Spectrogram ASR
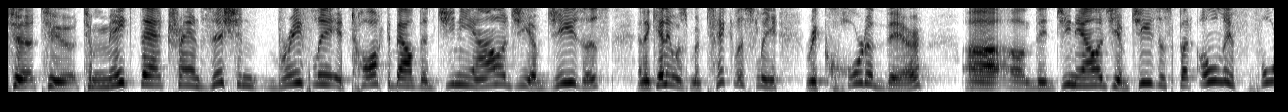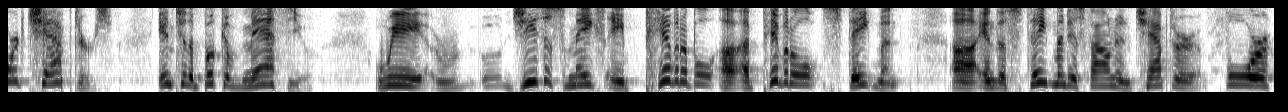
to, to, to make that transition briefly, it talked about the genealogy of Jesus. And again, it was meticulously recorded there, uh, the genealogy of Jesus, but only four chapters into the book of Matthew we Jesus makes a pivotal uh, a pivotal statement, uh, and the statement is found in chapter four,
